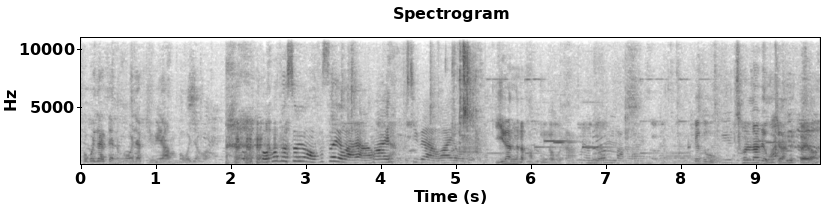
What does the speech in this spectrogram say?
보고 잘 때는 보고 잡지 왜 안 보고 잡아? 먹어도 소용 없어요. 안, 안 와요. 집에 안 와요. 일하느라 바쁜가 보다. 너무 바빠요. 그래도 설날에 오지 않을까요?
